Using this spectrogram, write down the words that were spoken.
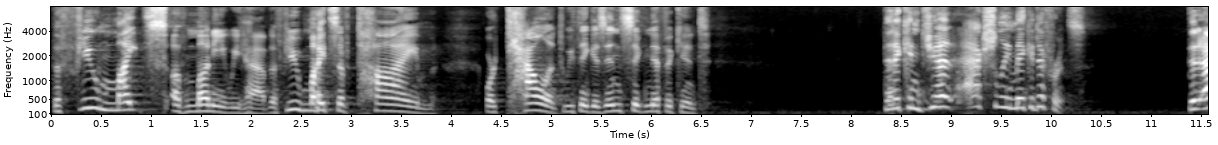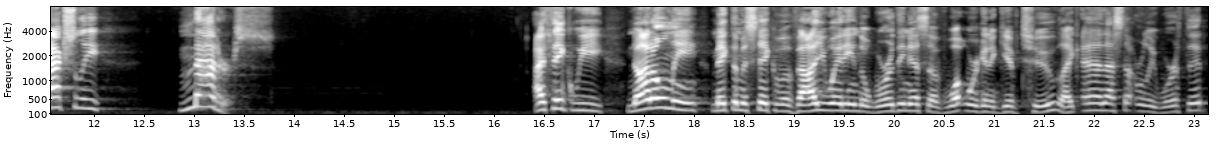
the few mites of money we have, the few mites of time or talent we think is insignificant that it can actually make a difference, that actually matters. I think we not only make the mistake of evaluating the worthiness of what we're going to give to, like, eh, that's not really worth it.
